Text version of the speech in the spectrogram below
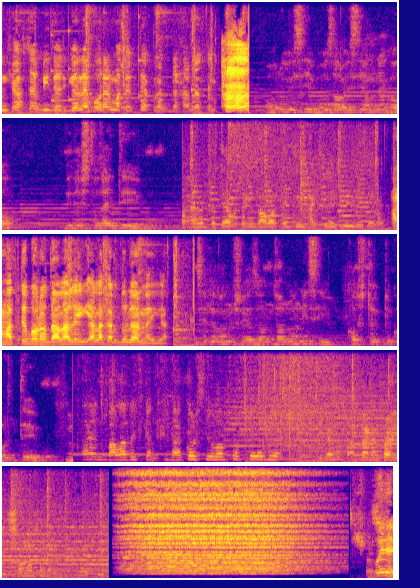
বিষয় আছে বিদেশ গেলে পরের মাসে এক লাখ টাকা বেতন। ওর হইছি বোঝা হইছি আমনে গো বিদেশ তো হইব। আমার তে বড় দালাল এই এলাকার দুলার নাই গা। ছেলে মানুষ যখন জন্ম নিছি কষ্ট একটু করতে হইব। বালা দেখেন যা করছি বাপ সব করে দিয়া। ওই রে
